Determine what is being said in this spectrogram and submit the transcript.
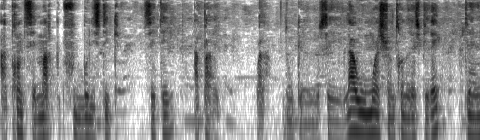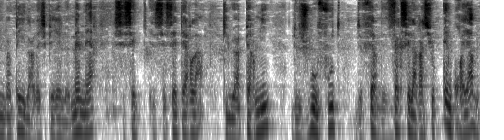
à prendre ses marques footballistiques, c'était à Paris. Voilà. Donc euh, c'est là où moi je suis en train de respirer. Kylian Mbappé, il a respiré le même air. C'est cet air-là qui lui a permis de jouer au foot, de faire des accélérations incroyables.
